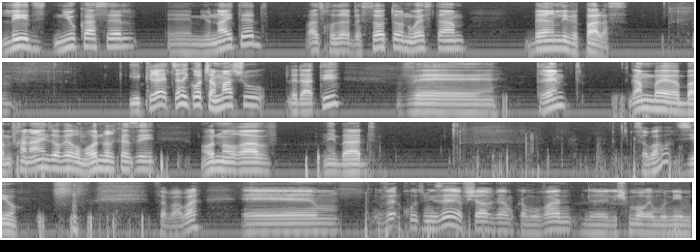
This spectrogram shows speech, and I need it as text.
לידס, ניו קאסל, אה, יונייטד, ואז חוזרת לסוטון, ווסטהאם, ברנלי ופאלאס. יקרה, צריך לקרות שם משהו, לדעתי, וטרנט, גם במבחן עין זה עובר, הוא מאוד מרכזי, מאוד מעורב, אני בעד סבבה? זיו. סבבה. אמ, וחוץ מזה, אפשר גם כמובן ל- לשמור אמונים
